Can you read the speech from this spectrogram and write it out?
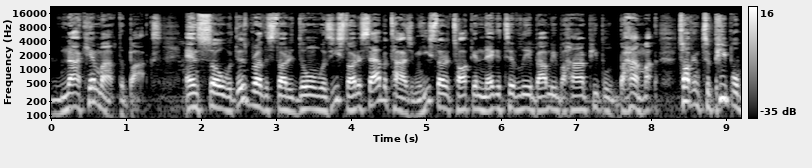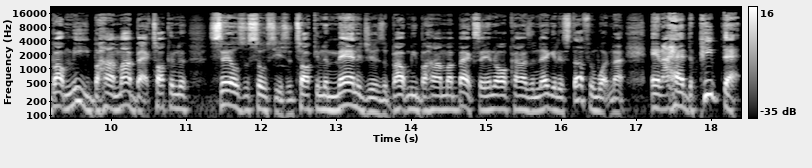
knock him out the box. And so what this brother started doing was he started sabotaging me. He started talking negatively about me behind people behind my talking to people about me behind my back, talking to sales associates and talking to managers about me behind my back, saying all kinds of negative stuff and whatnot. And I had to peep that.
